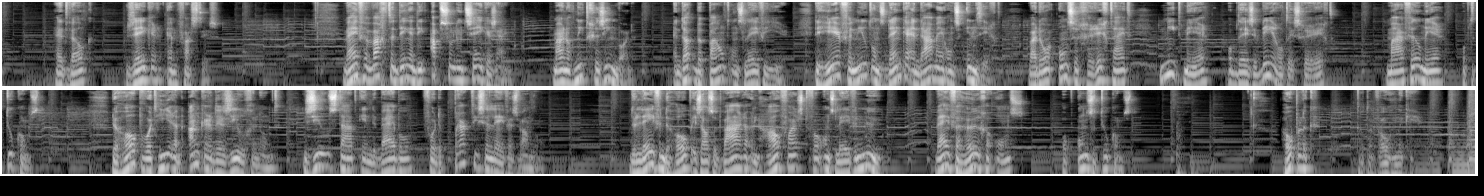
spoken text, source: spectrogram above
het welk zeker en vast is. Wij verwachten dingen die absoluut zeker zijn, maar nog niet gezien worden. En dat bepaalt ons leven hier. De Heer vernielt ons denken en daarmee ons inzicht, waardoor onze gerichtheid niet meer op deze wereld is gericht, maar veel meer op de toekomst. De hoop wordt hier een anker der ziel genoemd. Ziel staat in de Bijbel voor de praktische levenswandel. De levende hoop is als het ware een houvast voor ons leven nu. Wij verheugen ons op onze toekomst. Hopelijk tot een volgende keer.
